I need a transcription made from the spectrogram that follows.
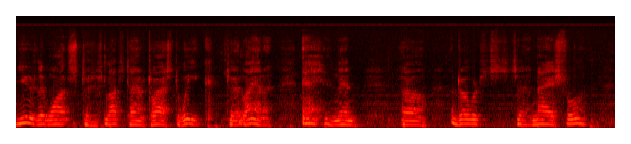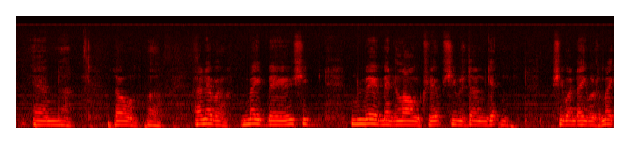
usually once, to, lots of times twice a week to Atlanta. and then uh, I drove her to Nashville and uh, so uh, I never made Mary. She very many long trips. She was done getting, she wasn't able to make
